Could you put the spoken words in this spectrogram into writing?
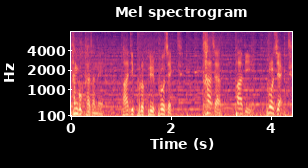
한국 타잔의 바디 프로필 프로젝트 타잔 바디 프로젝트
